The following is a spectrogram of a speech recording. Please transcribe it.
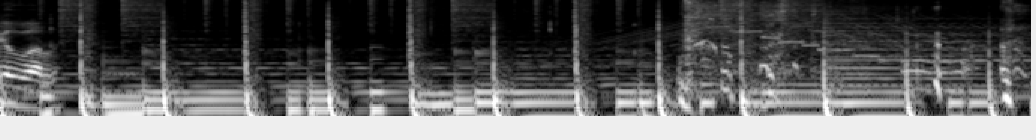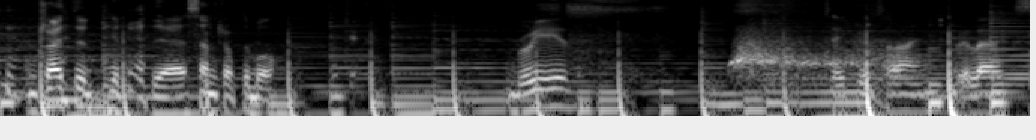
real well. and try to hit the center of the ball. Breathe. Take your time. Relax.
